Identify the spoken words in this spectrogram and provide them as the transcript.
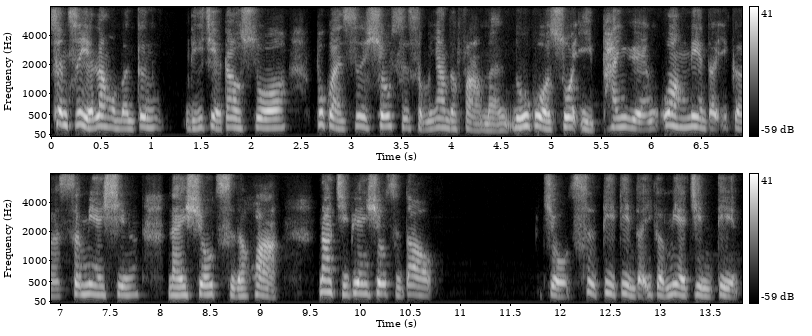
甚至也让我们更理解到说，不管是修持什么样的法门，如果说以攀缘妄念的一个生灭心来修持的话，那即便修持到九次必定的一个灭尽定，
